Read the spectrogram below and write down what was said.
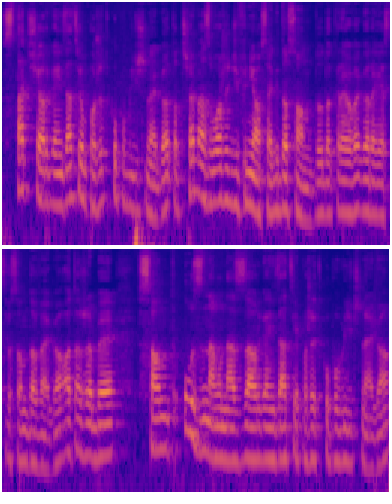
stać się organizacją pożytku publicznego, to trzeba złożyć wniosek do sądu, do Krajowego Rejestru Sądowego o to, żeby sąd uznał nas za organizację pożytku publicznego.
